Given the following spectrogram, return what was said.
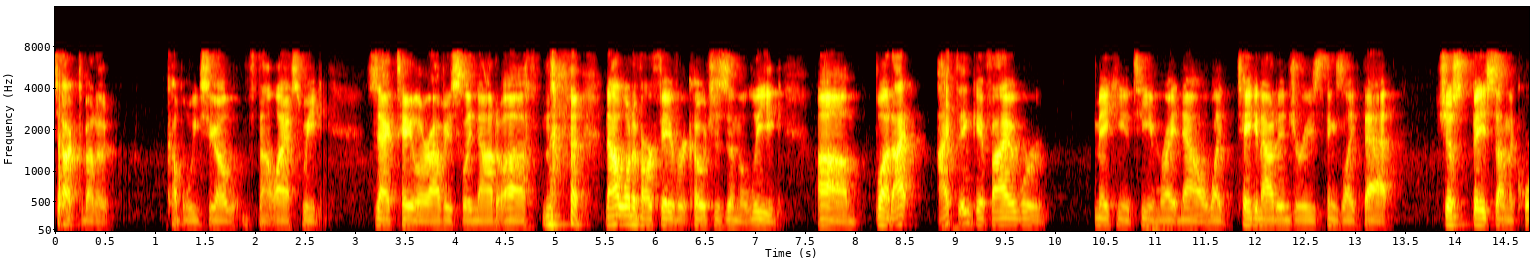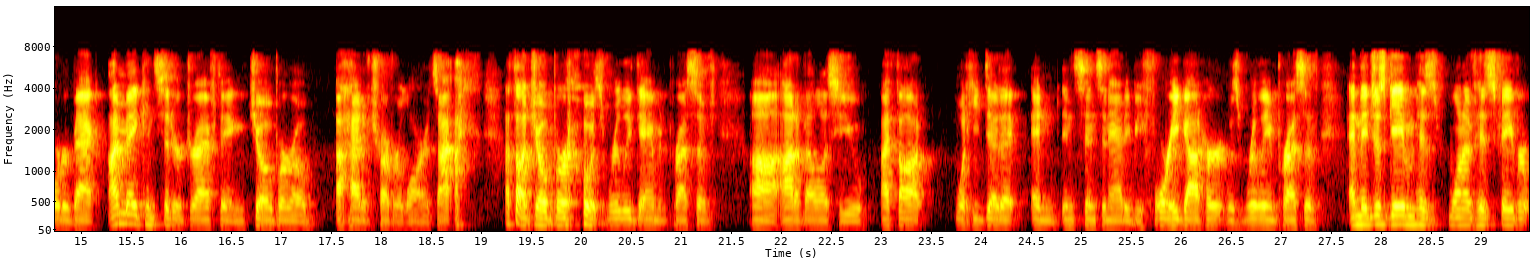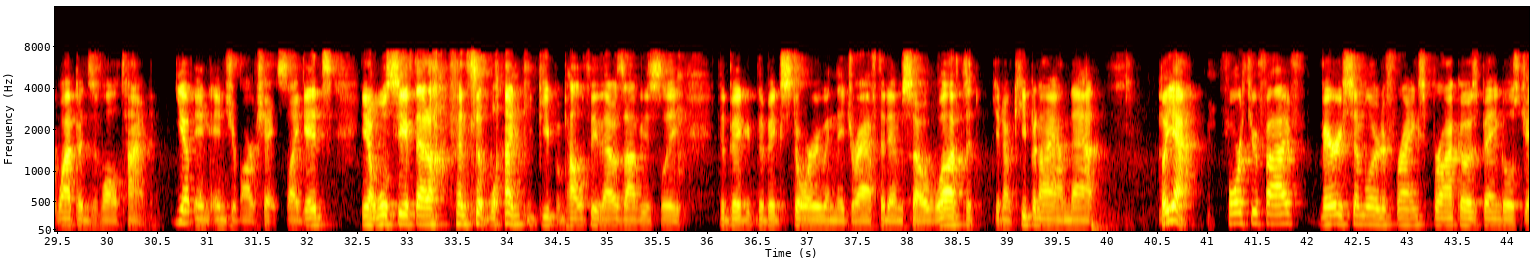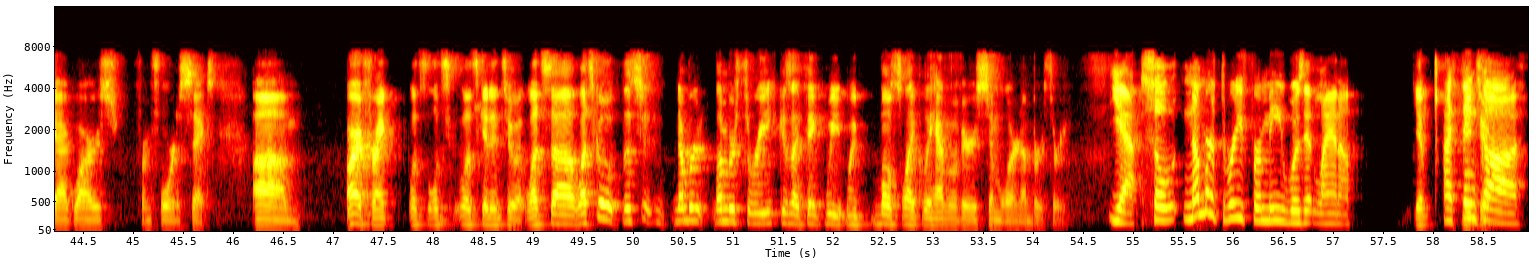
talked about it a couple weeks ago, if not last week. Zac Taylor, obviously not uh not one of our favorite coaches in the league. Um, but I I think if I were making a team right now, like taking out injuries, things like that, just based on the quarterback, I may consider drafting Joe Burrow ahead of Trevor Lawrence. I I thought Joe Burrow was really damn impressive uh, out of LSU. I thought what he did at, in in Cincinnati before he got hurt was really impressive, and they just gave him his one of his favorite weapons of all time Yep. in, in Ja'Marr Chase. Like it's you know we'll see if that offensive line can keep him healthy. That was obviously the big the big story when they drafted him. So we'll have to you know keep an eye on that. But yeah, four through five, very similar to Frank's Broncos, Bengals, Jaguars from four to six. Um, all right, Frank, let's let's let's get into it. Let's uh let's go let's number number three because I think we we most likely have a very similar number three. Yeah. So number three for me was Atlanta. Yep. I think uh,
